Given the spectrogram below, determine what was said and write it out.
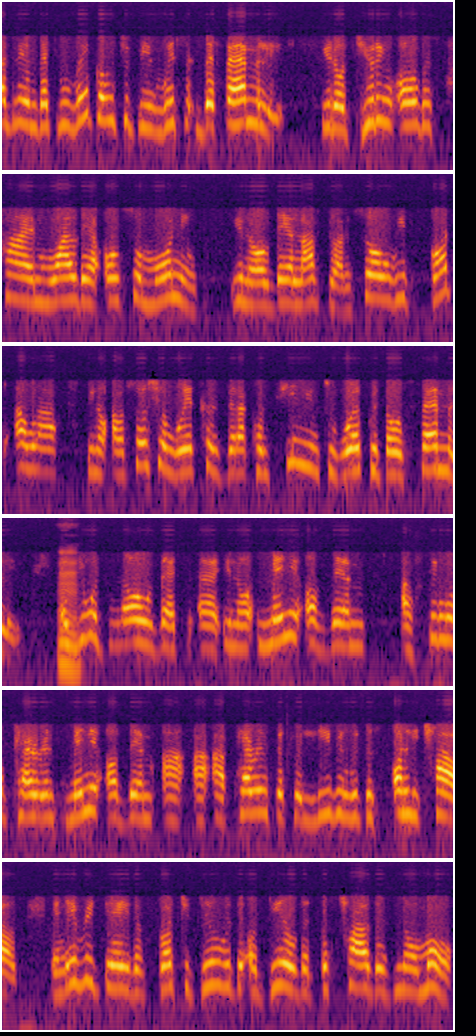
Adrian, that we were going to be with the families, you know, during all this time while they are also mourning, you know, their loved ones. So we've got our, you know, our social workers that are continuing to work with those families. Mm. As you would know that, uh, you know, many of them are single parents. Many of them are, are, are parents that were living with this only child. And every day they've got to deal with the ordeal that this child is no more.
